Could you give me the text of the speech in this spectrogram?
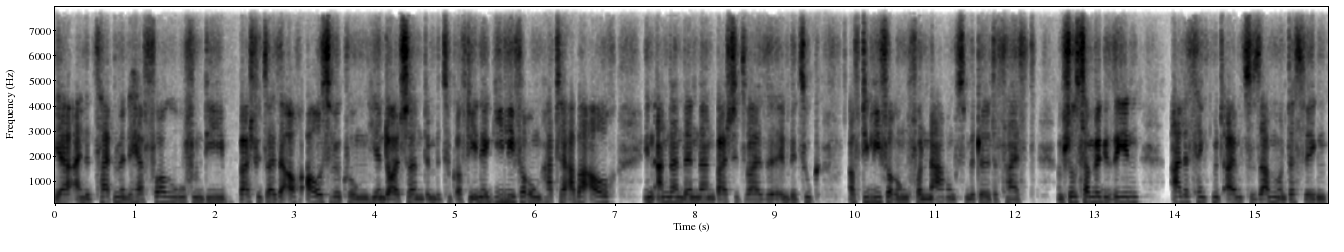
ja eine Zeitenwende hervorgerufen, die beispielsweise auch Auswirkungen hier in Deutschland in Bezug auf die Energielieferung hatte, aber auch in anderen Ländern beispielsweise in Bezug auf die Lieferung von Nahrungsmitteln. Das heißt, am Schluss haben wir gesehen, alles hängt mit allem zusammen und deswegen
